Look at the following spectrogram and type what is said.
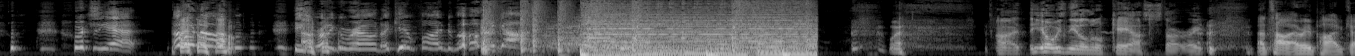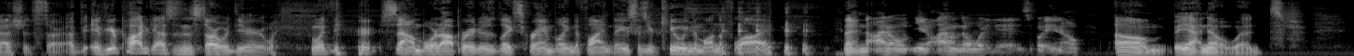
Where's he at? Oh no! know. He's running around. I can't find him. Oh my God! well, Uh, you always need a little chaos to start, right? That's how every podcast should start. If- If your podcast doesn't start with your with your soundboard operators like scrambling to find things because you're queuing them on the fly, then I don't, you know, I don't know what it is. But you know, um, but yeah, no, it's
